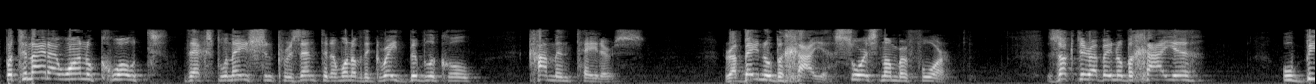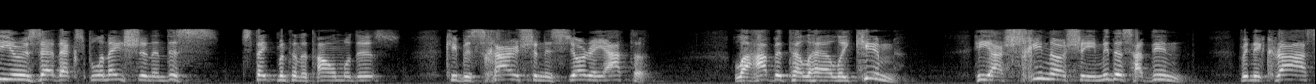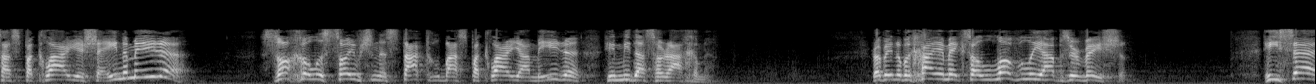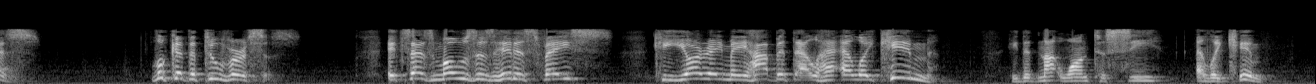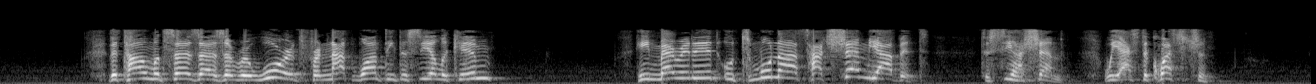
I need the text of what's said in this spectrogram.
But tonight I want to quote the explanation presented in one of the great biblical commentators, Rabbeinu Bechaya, source number four. Zakti Rabbeinu Bechaya, ubir zed explanation in this statement in the Talmud is, ki bischar shenisyorei ata, lahabet el ha'elikim, hi ashchina sheimidas hadin, v'nikras aspaklarya she'ina meira, Zochel esoiv shene bas paklar yameira himidas harachem. Rabbi Bechaya makes a lovely observation. He says, look at the two verses. It says Moses hid his face, ki el. He did not want to see Elokim. The Talmud says as a reward for not wanting to see Elokim, he merited utmunas Hashem yabit to see Hashem. We asked the question.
